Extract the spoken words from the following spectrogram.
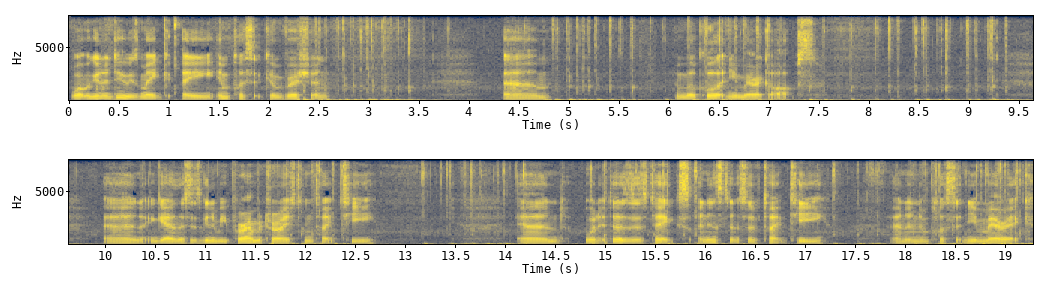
what we're going to do is make a implicit conversion um, and we'll call it numeric ops. And again, this is going to be parameterized in type T and what it does is takes an instance of type T and an implicit numeric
